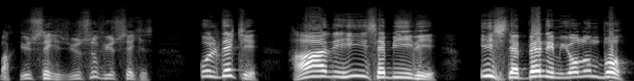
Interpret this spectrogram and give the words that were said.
Bak 108. Yusuf 108. Kul de ki hadihi sebili. İşte benim yolum bu.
